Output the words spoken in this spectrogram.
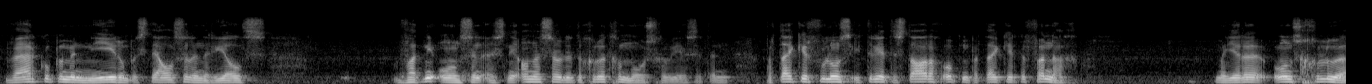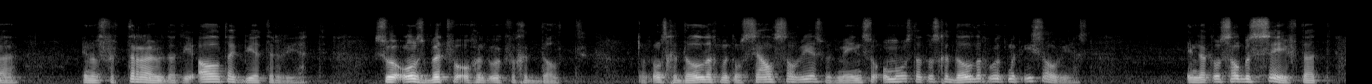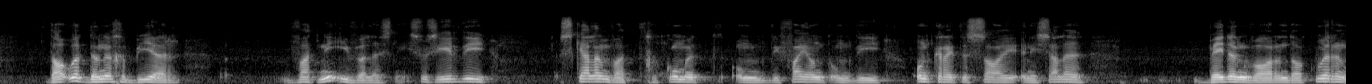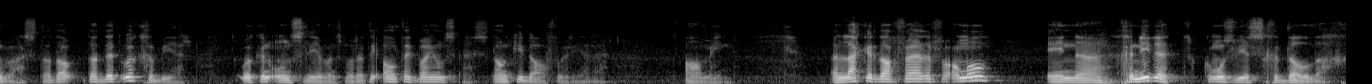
werk op 'n manier op 'n stelsel en reëls wat nie ons in is nie. Anders sou dit 'n groot gemors gewees het. En partykeer voel ons u tree te stadig op en partykeer te vinnig. Maar Here, ons glo en ons vertrou dat u altyd beter weet. So ons bid ver oggend ook vir geduld. Dat ons geduldig met onsself sal wees, met mense om ons, dat ons geduldig ook met u sal wees. En dat ons sal besef dat daar ook dinge gebeur wat nie u wil is nie. Soos hierdie skelm wat gekom het om die vyand om die onkruid te saai in dieselfde bedding waarin daar koring was. Dat dat, dat dit ook gebeur ook in ons lewens, maar dat hy altyd by ons is. Dankie daarvoor, Here. Amen. 'n Lekker dag verder vir almal en uh geniet dit. Kom ons wees geduldig.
